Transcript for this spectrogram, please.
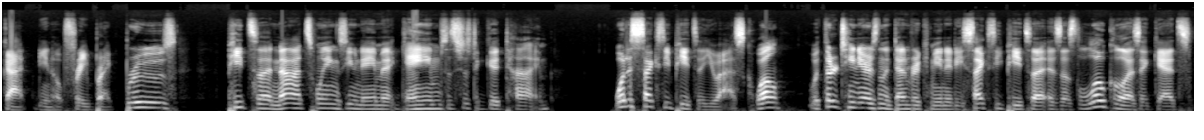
Got, you know, free break brews, pizza, knots, wings, you name it, games. It's just a good time. What is Sexy Pizza, you ask? Well, with 13 years in the Denver community, Sexy Pizza is as local as it gets.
